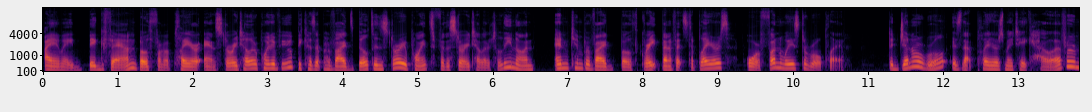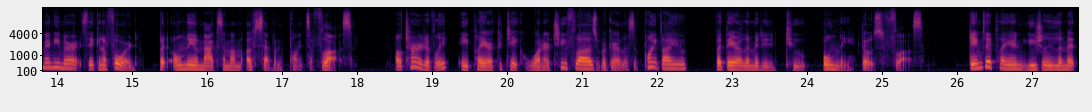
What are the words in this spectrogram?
I am a big fan, both from a player and storyteller point of view, because it provides built in story points for the storyteller to lean on and can provide both great benefits to players or fun ways to roleplay. The general rule is that players may take however many merits they can afford, but only a maximum of 7 points of flaws. Alternatively, a player could take one or two flaws regardless of point value, but they are limited to only those flaws. Games I play in usually limit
